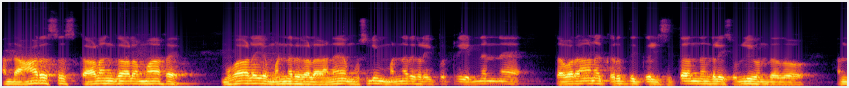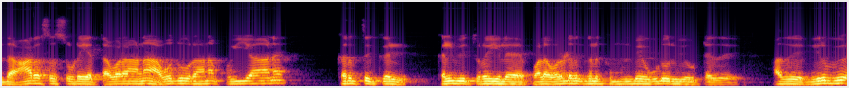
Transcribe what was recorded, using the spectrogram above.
அந்த ஆர்எஸ்எஸ் காலங்காலமாக முகாலய மன்னர்களான முஸ்லிம் மன்னர்களை பற்றி என்னென்ன தவறான கருத்துக்கள் சித்தாந்தங்களை சொல்லி வந்ததோ அந்த ஆர்எஸ்எஸ் உடைய தவறான அவதூறான பொய்யான கருத்துக்கள் கல்வித்துறையில் பல வருடங்களுக்கு முன்பே ஊடுருவி விட்டது. அது நிரூப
